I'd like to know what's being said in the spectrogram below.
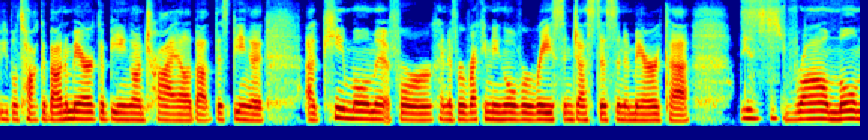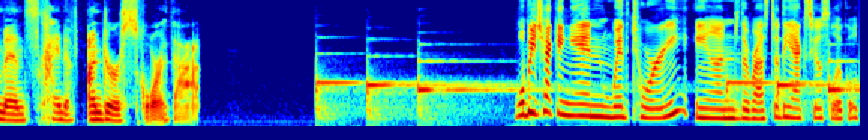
People talk about America being on trial, about this being a, a key moment for kind of a reckoning over race and justice in America. These just raw moments kind of underscore that. We'll be checking in with Tori and the rest of the Axios local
